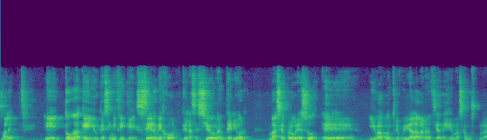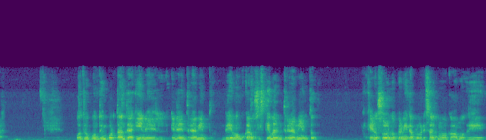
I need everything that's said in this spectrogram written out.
¿vale? Eh, todo aquello que signifique ser mejor que la sesión anterior va a ser progreso y va a contribuir a la ganancia de masa muscular. Otro punto importante aquí en el, en el entrenamiento, debemos buscar un sistema de entrenamiento que no solo nos permita progresar, como acabamos de,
